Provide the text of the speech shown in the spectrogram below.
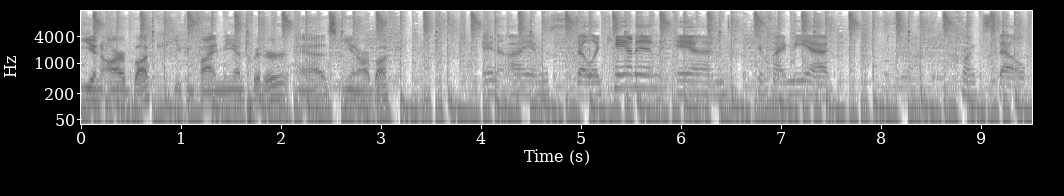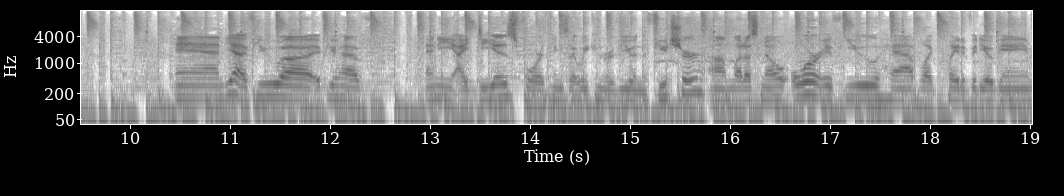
Ian R. Buck. You can find me on Twitter as Ian R. Buck. and I am Stella Cannon, and you can find me at Clunkstell. And yeah, if you uh, if you have any ideas for things that we can review in the future, um, let us know. Or if you have like played a video game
